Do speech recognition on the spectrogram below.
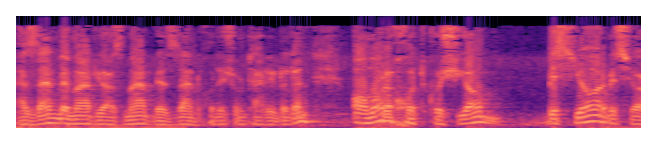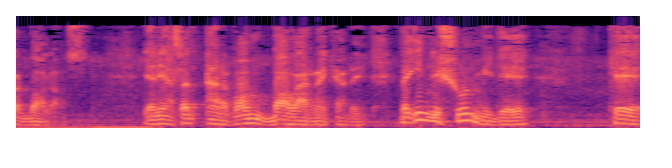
از زن به مرد یا از مرد به زن خودشون تغییر دادن آمار خودکشی ها بسیار بسیار بالاست. یعنی اصلا ارقام باور نکرده و این نشون میده که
